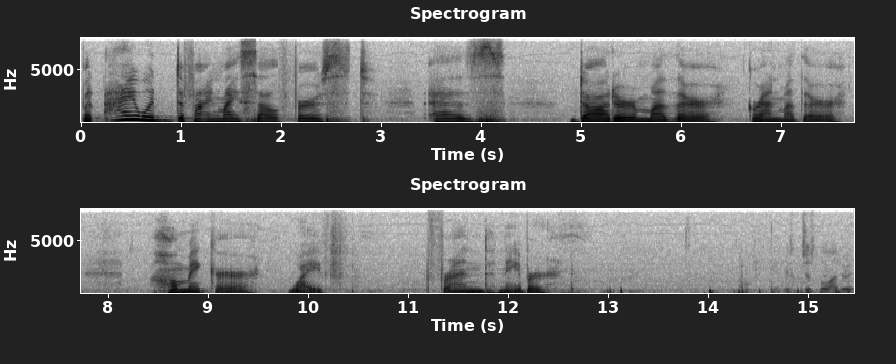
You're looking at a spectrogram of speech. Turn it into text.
but I would define myself first as daughter, mother, grandmother, homemaker, wife, friend, neighbor just it.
